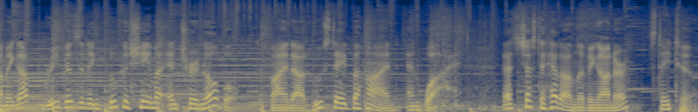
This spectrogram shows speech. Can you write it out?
Coming up, revisiting Fukushima and Chernobyl to find out who stayed behind and why. That's just ahead on Living on Earth. Stay tuned.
